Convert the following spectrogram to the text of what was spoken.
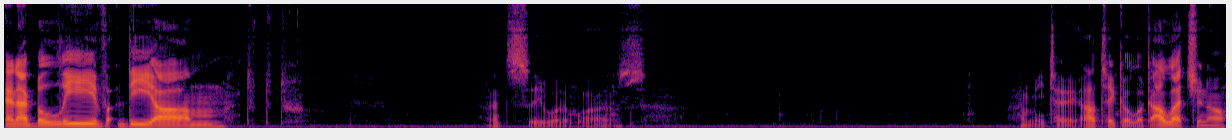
And I believe the um let's see what it was. Let me take I'll take a look. I'll let you know.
